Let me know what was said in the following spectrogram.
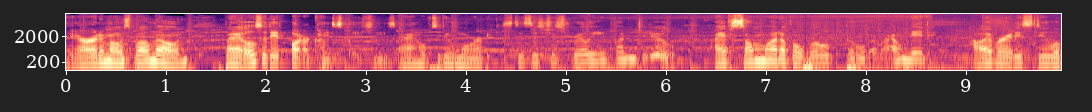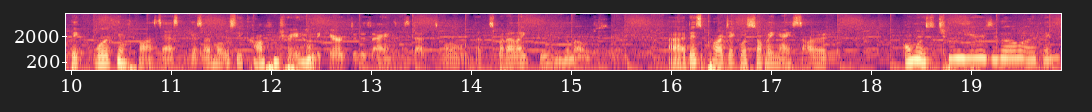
they are the most well known, but I also did other constellations, and I hope to do more because this is just really fun to do. I have somewhat of a world built around it, however it is still a big working process because I mostly concentrate on the character designs as that's, well, that's what I like doing the most. Uh, this project was something I started almost two years ago, I think.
